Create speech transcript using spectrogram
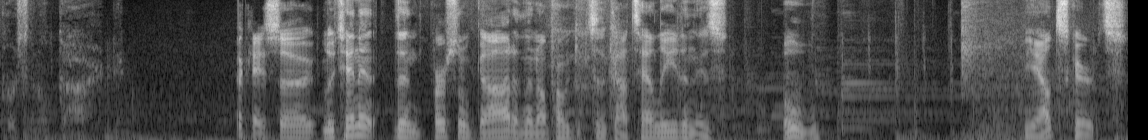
personal guard. Okay, so lieutenant, then personal guard, and then I'll probably get to the cartel lead, and there's, oh, the outskirts.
